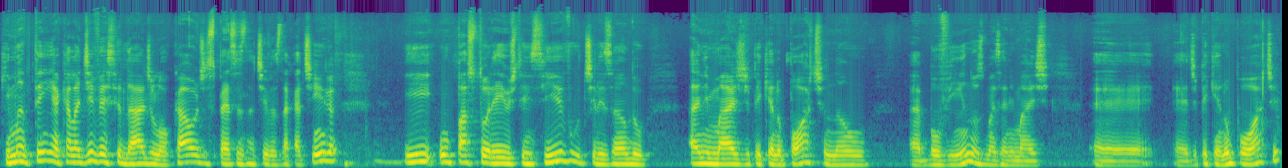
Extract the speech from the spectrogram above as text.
Que mantém aquela diversidade local de espécies nativas da caatinga e um pastoreio extensivo, utilizando animais de pequeno porte, não é, bovinos, mas animais é, é, de pequeno porte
